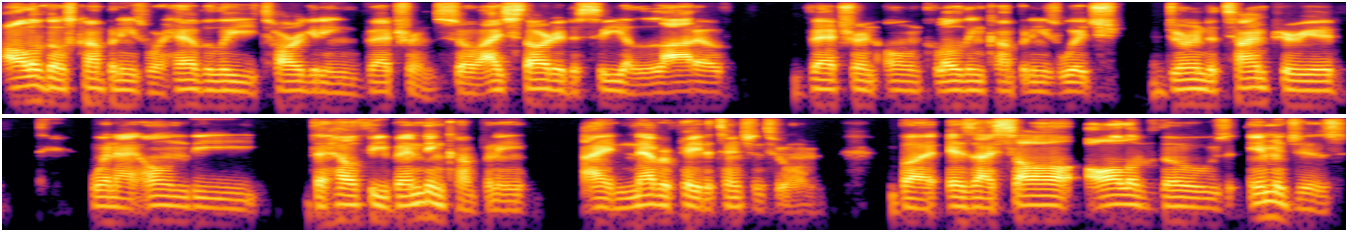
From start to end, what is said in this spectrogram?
all of those companies were heavily targeting veterans. So I started to see a lot of veteran owned clothing companies, which during the time period when I owned the the healthy vending company, I never paid attention to them. But as I saw all of those images,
